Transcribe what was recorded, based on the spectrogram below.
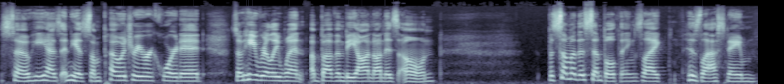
So he has, and he has some poetry recorded. So he really went above and beyond on his own. But some of the simple things, like his last name,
